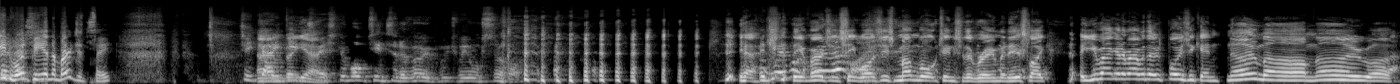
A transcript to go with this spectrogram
Raid would be an emergency. She Um, gained yeah. interest and walked into the room, which we all saw. yeah. Where- the where emergency was his mum walked into the room and he's like, "Are you hanging around with those boys again?" No, mum. No. Uh,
